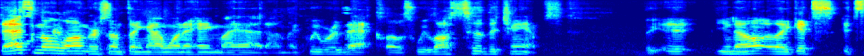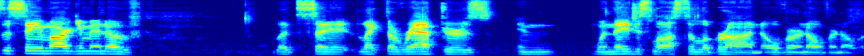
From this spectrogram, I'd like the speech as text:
that's no longer something I want to hang my hat on. Like we were that close. We lost to the champs. It- you know, like it's it's the same argument of let's say like the Raptors in when they just lost to LeBron over and over and over.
